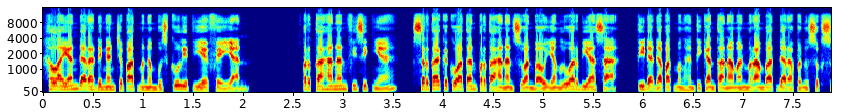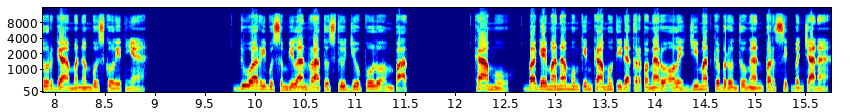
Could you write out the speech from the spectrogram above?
Helayan darah dengan cepat menembus kulit Ye Feiyan. Pertahanan fisiknya, serta kekuatan pertahanan Suan Bao yang luar biasa, tidak dapat menghentikan tanaman merambat darah penusuk surga menembus kulitnya. 2974. Kamu, bagaimana mungkin kamu tidak terpengaruh oleh jimat keberuntungan persik bencana?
